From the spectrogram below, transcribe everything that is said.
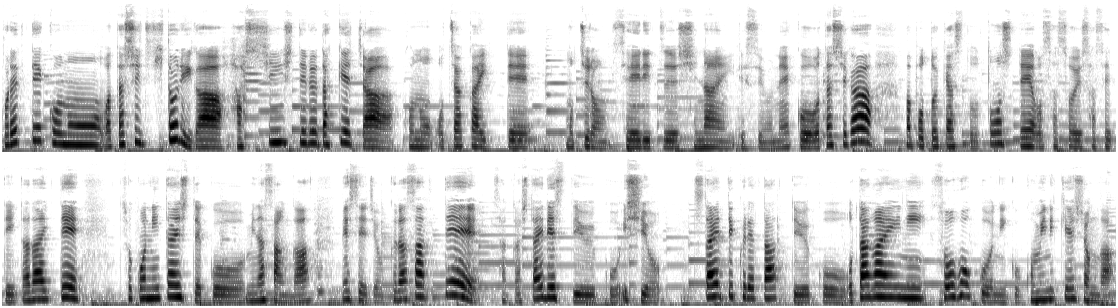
これってこの、私一人が発信してるだけじゃ、このお茶会ってもちろん成立しないですよね。こう、私が、まあ、ポッドキャストを通してお誘いさせていただいて、そこに対してこう皆さんがメッセージをくださって参加したいですっていうこう意思を伝えてくれたっていうこうお互いに双方向にこうコミュニケーションが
